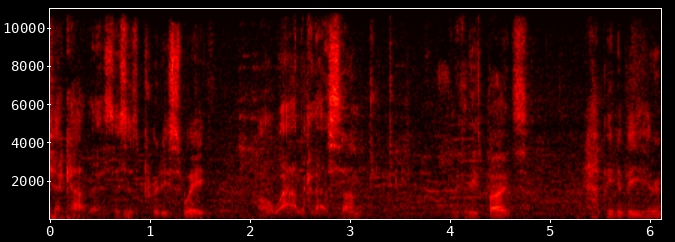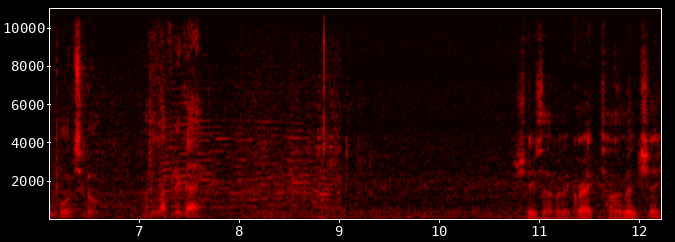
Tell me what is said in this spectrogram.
Check out this, this is pretty sweet. Oh wow, look at that sun. Look at these boats. Happy to be here in Portugal. What a lovely day. She's having a great time, isn't she?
